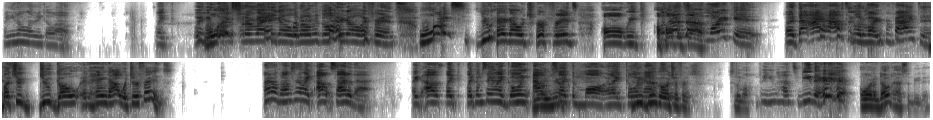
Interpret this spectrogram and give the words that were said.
when you don't let me go out. Like when, What? Whenever I hang out, when I want to go hang out with my friends. What? You hang out with your friends all week, all the that's time. at market. Like that, I have to go to market for practice. But you you go and hang out with your friends. I know, but I'm saying like outside of that. Like I was like like I'm saying like going out you- to like the mall or like going You do out go to- with your friends to the mall, But you have to be there. or an adult has to be there,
